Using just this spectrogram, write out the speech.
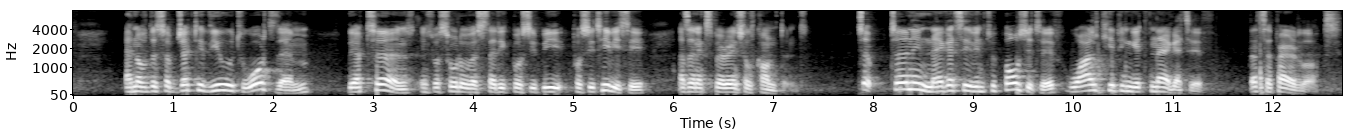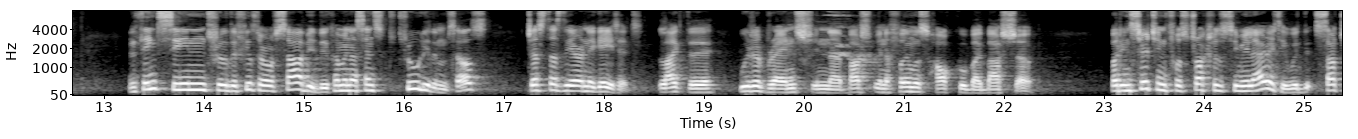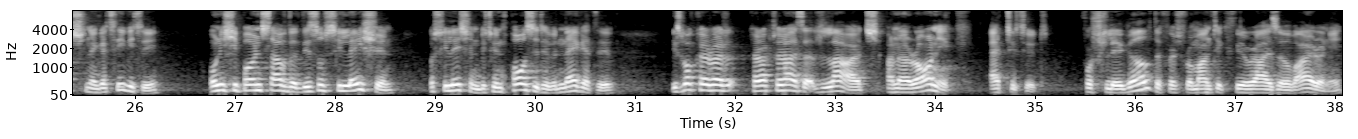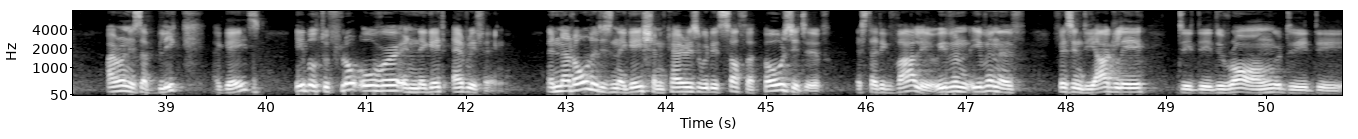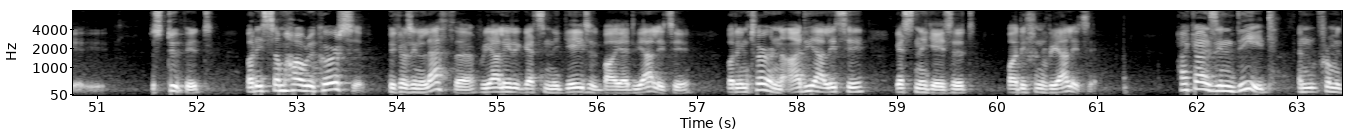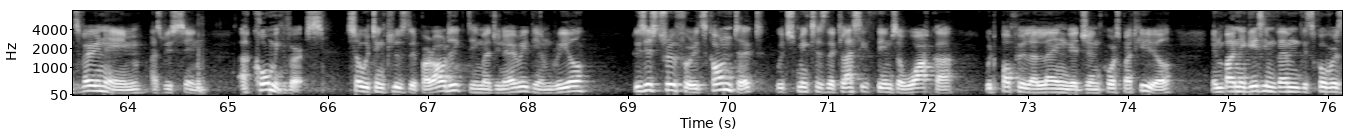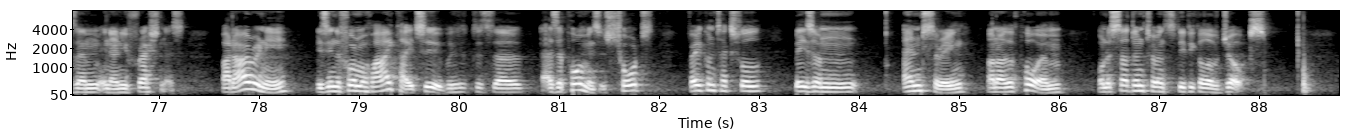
and of the subjective view towards them, they are turned into a sort of aesthetic positivity as an experiential content. So turning negative into positive while keeping it negative. That's a paradox. And things seen through the filter of Sabi become in a sense truly themselves, just as they are negated, like the withered branch in a, in a famous haiku by Basho. But in searching for structural similarity with such negativity, Onishi points out that this oscillation, oscillation between positive and negative is what char characterizes at large an ironic attitude. For Schlegel, the first romantic theorizer of irony, irony is a bleak, a gaze, able to float over and negate everything. And not only this negation carries with itself a positive aesthetic value, even, even if facing the ugly, the, the, the wrong, the, the, the stupid, but it's somehow recursive, because in Lethe, reality gets negated by ideality, but in turn, ideality gets negated by different reality. Haikai is indeed, and from its very name, as we've seen, a comic verse. So it includes the parodic, the imaginary, the unreal. This is true for its content, which mixes the classic themes of waka with popular language and coarse material, and by negating them, discovers them in a new freshness. But irony is in the form of haikai too, because uh, as a poem, it's short, very contextual, based on answering another poem on a sudden turns typical of jokes.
